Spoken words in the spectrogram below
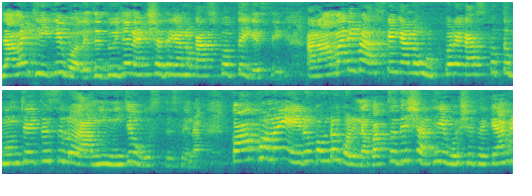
জামাই ঠিকই বলে যে দুইজন একসাথে কেন কাজ করতে গেছি? আর আমারই আজকে কেন হুট করে কাজ করতে মন চাইতেছিল, আমি নিজেও বুঝতেছি না। কখনোই এরকমটা করি না। বাচ্চাদের সাথেই বসে থাকি। আমি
